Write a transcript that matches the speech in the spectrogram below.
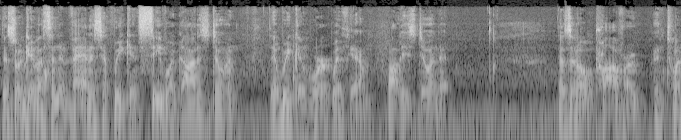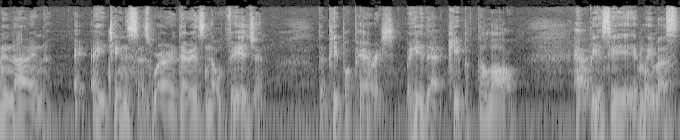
This will give us an advantage if we can see what God is doing, then we can work with him while he's doing it. There's an old proverb in 29 18 that says, Where there is no vision, the people perish, but he that keepeth the law, happy is he. And we must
